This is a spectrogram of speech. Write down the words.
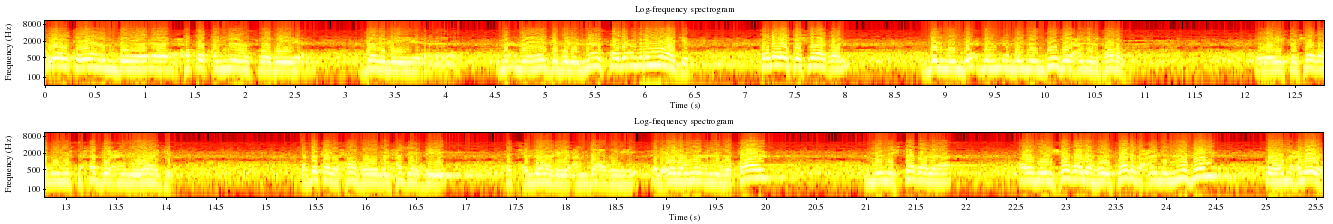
والقيام بحقوق الناس وببذل ما يجب للناس هذا أمر واجب. فلا يتشاغل بالمندوب عن الفرض ويتشاغل بالمستحب عن الواجب. وذكر الحافظ ابن حجر في فتح الباري عن بعض العلماء أنه قال من اشتغل أو من شغله الفرض عن النفل فهو معذور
